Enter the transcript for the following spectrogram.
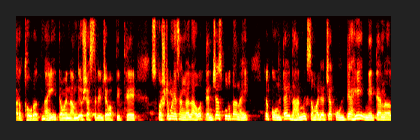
अर्थ उरत नाही. त्यामुळे नामदेव शास्त्रींच्या बाबतीत हे स्पष्टपणे सांगायला हवं. त्यांच्याच पुरता नाही तर कोणत्याही धार्मिक समाजाच्या कोणत्याही नेत्यानं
